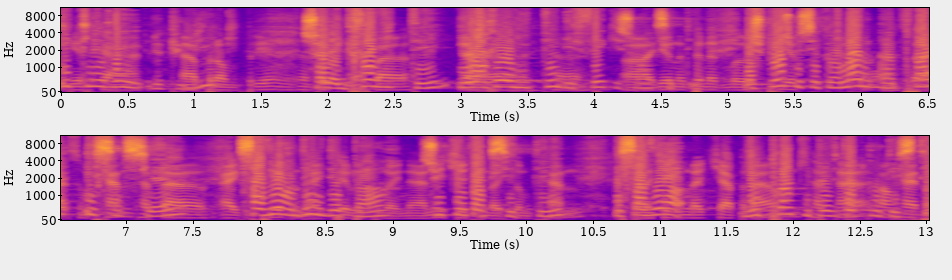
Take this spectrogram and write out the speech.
éclairer le public sur la gravité et la réalité des faits qui sont acceptés. Et je pense que c'est quand même un point essentiel, savoir dès le départ ce qui est accepté et savoir les points qui peuvent être contestés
